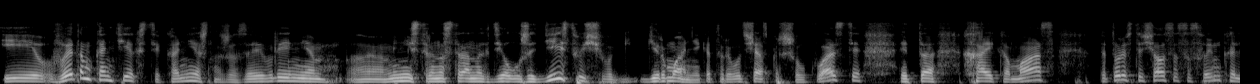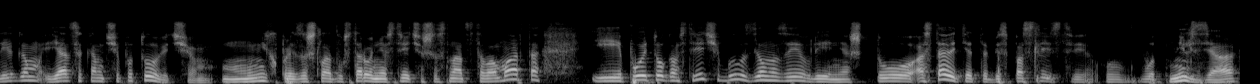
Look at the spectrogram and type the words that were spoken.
И в этом контексте, конечно же, заявление э, министра иностранных дел уже действующего Германии, который вот сейчас пришел к власти, это Хайка Мас, который встречался со своим коллегом Яцеком Чепутовичем. У них произошла двусторонняя встреча 16 марта, и по итогам встречи было сделано заявление, что оставить это без последствий вот, нельзя,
